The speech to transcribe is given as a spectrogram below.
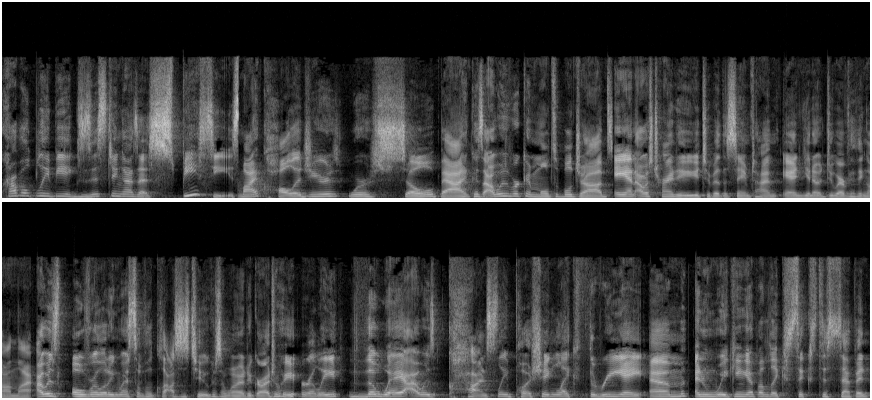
probably be existing as a species. My college years were so bad because I was working multiple jobs and I was trying to do YouTube at the same time and, you know, do everything online. I was overloading myself with classes too because I wanted to graduate early. The way I was constantly pushing like 3 a.m. and waking up at like 6 to 7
